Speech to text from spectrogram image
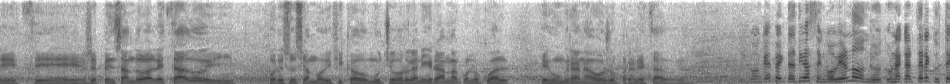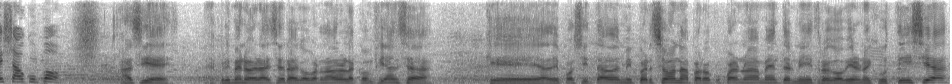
este, repensándolo al Estado y por eso se han modificado muchos organigramas, con lo cual es un gran ahorro para el Estado. digamos. ¿Y con qué expectativas en Gobierno, donde una cartera que usted ya ocupó? Así es. Primero agradecer al gobernador la confianza que ha depositado en mi persona para ocupar nuevamente el ministro de Gobierno y Justicia.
